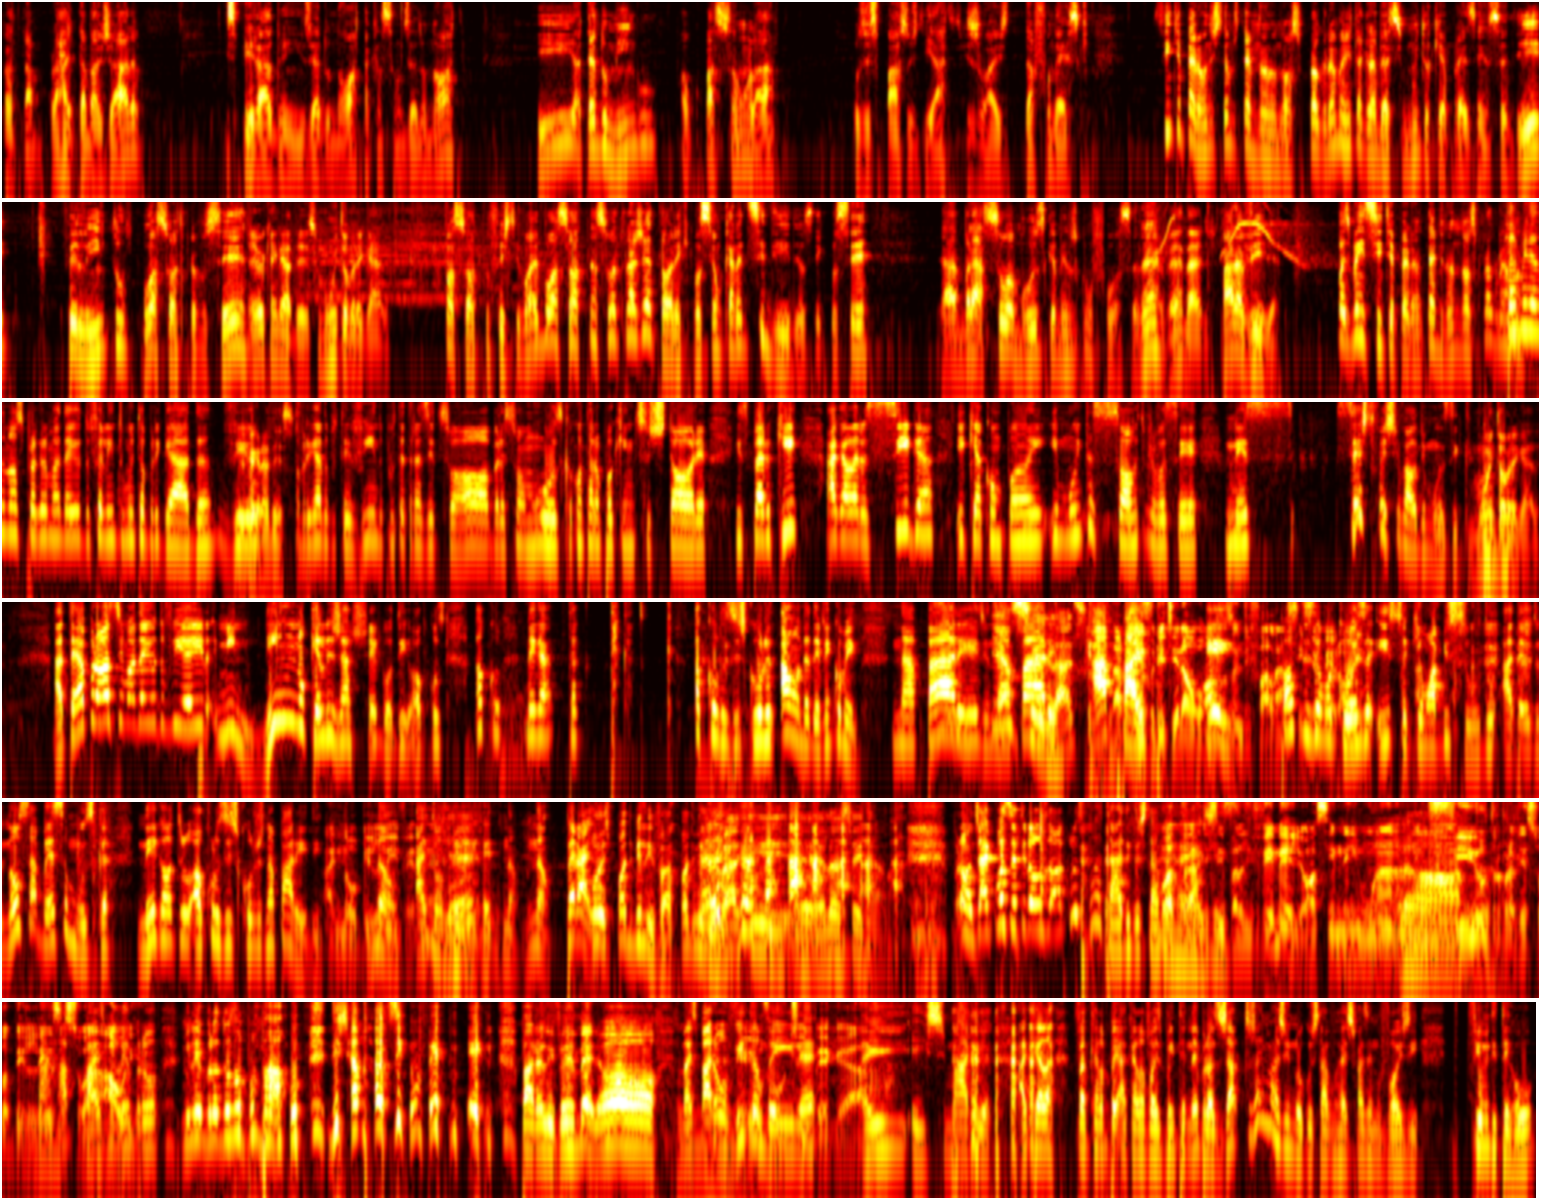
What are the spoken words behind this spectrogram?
para a Rádio Tabajara, inspirado em Zé do Norte, na canção de Zé do Norte. E até domingo, a ocupação lá dos espaços de artes visuais da FUNESC. Cíntia Peroni, estamos terminando o nosso programa. A gente agradece muito aqui a presença de Felinto. Boa sorte para você. Eu que agradeço. Muito obrigado. Boa sorte no festival e boa sorte na sua trajetória, que você é um cara decidido. Eu sei que você abraçou a música mesmo com força, É né? verdade. Maravilha. Pois bem, Cíntia Perano, terminando nosso programa. Terminando o nosso programa, Adeildo Felinto, muito obrigada, viu? Eu que agradeço. Obrigada por ter vindo, por ter trazido sua obra, sua música, contar um pouquinho de sua história. Espero que a galera siga e que acompanhe. E muita sorte para você nesse sexto festival de música. Muito obrigado. Até a próxima, Adeildo Vieira. Menino, que ele já chegou de óculos. Óculos, nega, óculos escuros. Aonde, Ade? Vem comigo. Na parede, na Eu sei parede. lá, se- Dá Rapaz, tempo de tirar o óculos Ei, antes de falar? Posso Cíntia dizer uma coisa? Isso aqui é um absurdo. Adeildo não saber essa música. Nega outro, óculos escuros na parede. I know believe Não, it. I don't Yeah. believe it. Não, não. Peraí. Pois, pode me livrar, pode me livrar que é, eu não sei não. Pronto, já que você tirou os óculos. Boa tarde, Gustavo Boa tarde, Regis. sim, para lhe ver melhor, sem nenhuma Pronto. um filtro, para ver sua Ah, beleza, sua rapaz, me lembrou, me lembrou do Lobo Mal, de Chapeuzinho Vermelho. Para lhe ver melhor, mas para ouvir Eu também, vou te né? pegar. Ixi, Maria. Aquela, aquela, aquela voz bem tenebrosa. Já, tu já imaginou Gustavo Regis fazendo voz de, de filme de terror?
